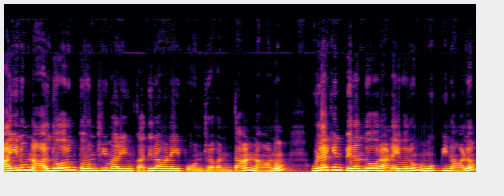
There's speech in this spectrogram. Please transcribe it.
ஆயினும் நாள்தோறும் தோன்றி மறையும் கதிரவனை போன்றவன்தான் நானும் உலகின் பிறந்தோர் அனைவரும் மூப்பினாலும்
